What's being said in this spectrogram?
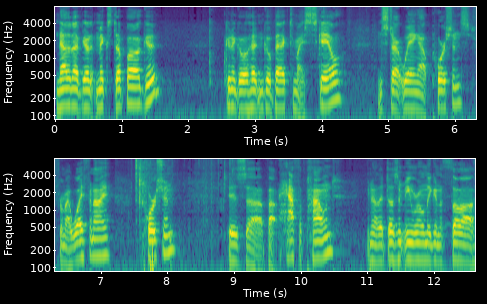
Now that I've got it mixed up all good, I'm going to go ahead and go back to my scale and start weighing out portions. For my wife and I, portion is uh, about half a pound you know, that doesn't mean we're only going to thaw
